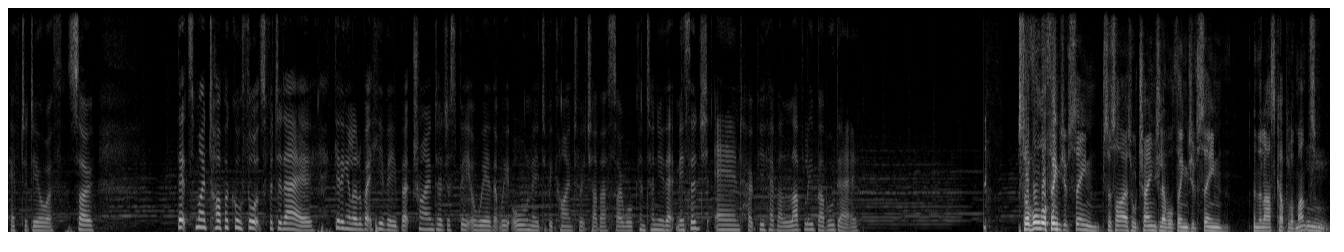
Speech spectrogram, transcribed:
have to deal with. So that's my topical thoughts for today. Getting a little bit heavy, but trying to just be aware that we all need to be kind to each other. So we'll continue that message and hope you have a lovely bubble day. So, of all the things you've seen, societal change level things you've seen in the last couple of months, mm.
